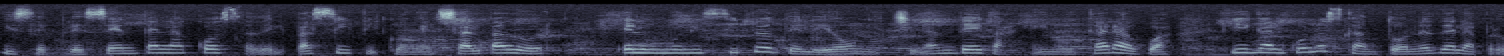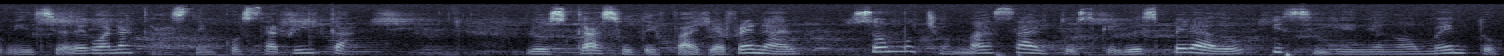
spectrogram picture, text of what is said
y se presenta en la costa del Pacífico en El Salvador, en los municipios de León y Chinandega en Nicaragua y en algunos cantones de la provincia de Guanacaste en Costa Rica. Los casos de falla renal son mucho más altos que lo esperado y siguen en aumento.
